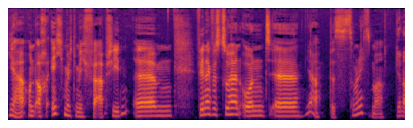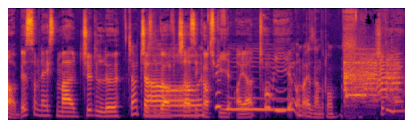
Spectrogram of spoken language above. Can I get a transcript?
Ja, und auch ich möchte mich verabschieden. Ähm, vielen Dank fürs Zuhören und äh, ja, bis zum nächsten Mal. Genau, bis zum nächsten Mal. Tschüdelö. Ciao, ciao. Tschüsseldorf, Tschüssi. euer Tobi. Und euer Sandro. Tschüdelö.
